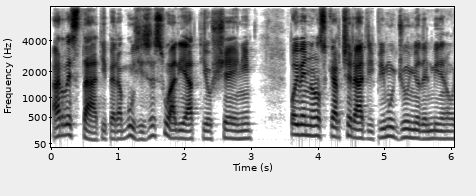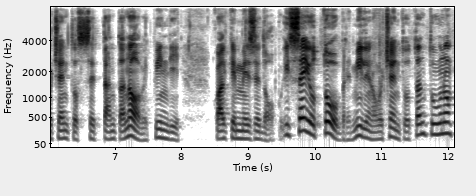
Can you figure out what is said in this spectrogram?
arrestati per abusi sessuali e atti osceni. Poi vennero scarcerati il 1 giugno del 1979, quindi qualche mese dopo. Il 6 ottobre 1981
